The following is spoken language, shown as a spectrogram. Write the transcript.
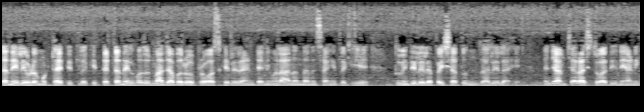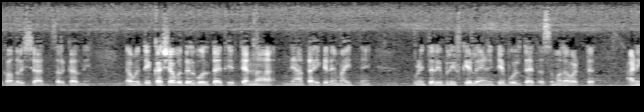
टनेल एवढं मोठं आहे तिथलं की त्या टनेलमधून माझ्याबरोबर प्रवास केलेला आहे आणि त्यांनी मला आनंदाने सांगितलं की हे तुम्ही दिलेल्या पैशातून झालेलं आहे. म्हणजे आमच्या राष्ट्रवादीने आणि काँग्रेसच्या सरकारने. त्यामुळे ते कशाबद्दल बोलतायत हे त्यांना ज्ञात आहे की नाही माहीत नाही. कुणीतरी ब्रीफ केलंय आणि ते बोलतायत असं मला वाटतं. आणि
